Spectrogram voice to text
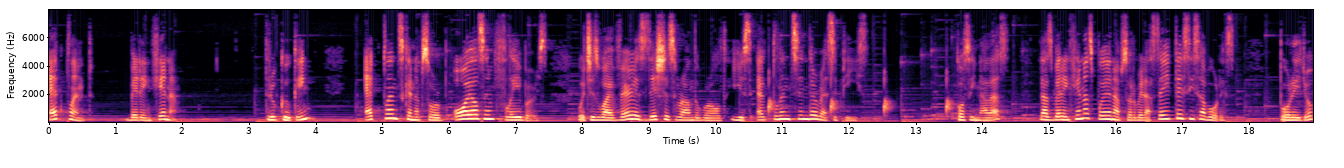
Eggplant, berenjena. Through cooking, eggplants can absorb oils and flavors, which is why various dishes around the world use eggplants in their recipes. Cocinadas, las berenjenas pueden absorber aceites y sabores. Por ello,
